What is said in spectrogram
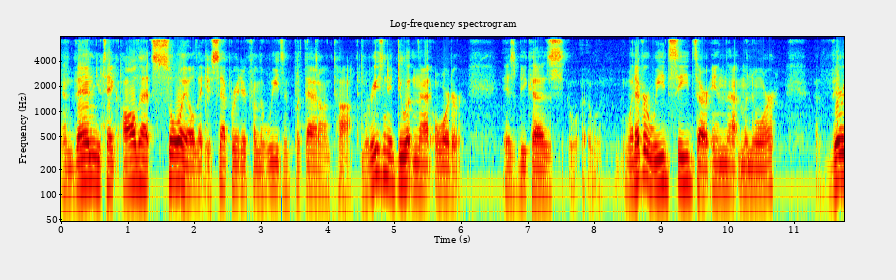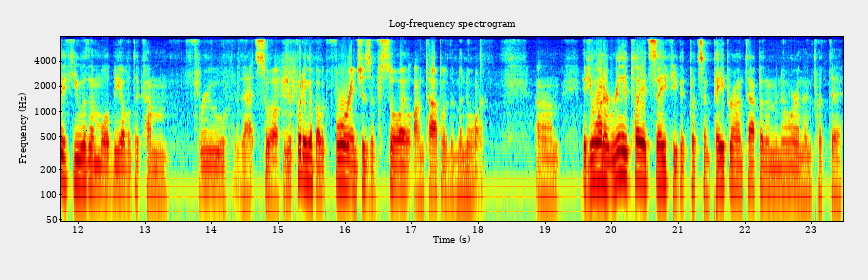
And then you take all that soil that you separated from the weeds and put that on top. And the reason you do it in that order is because whatever weed seeds are in that manure, very few of them will be able to come through that soil because you're putting about four inches of soil on top of the manure. Um, if you want to really play it safe, you could put some paper on top of the manure and then put the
